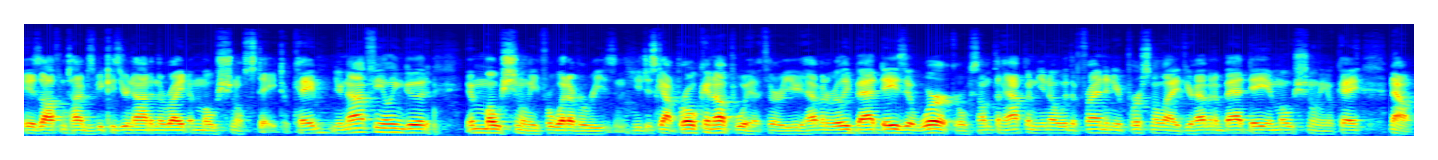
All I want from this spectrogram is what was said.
is oftentimes because you're not in the right emotional state, okay? You're not feeling good emotionally for whatever reason. You just got broken up with, or you're having really bad days at work, or something happened, you know, with a friend in your personal life. You're having a bad day emotionally, okay? Now,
